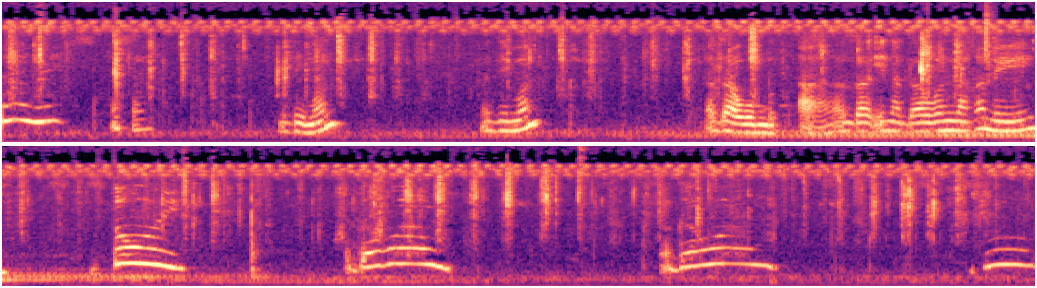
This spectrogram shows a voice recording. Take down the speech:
Ano ba? Asa? Agawan mo. Ah, aga, inagawan na kami. Toy! Agawan! Agawan! Hmm. Hmm.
